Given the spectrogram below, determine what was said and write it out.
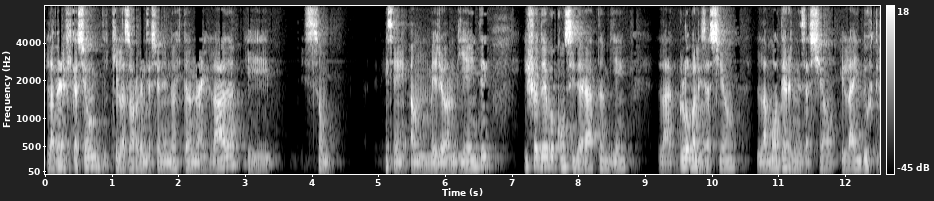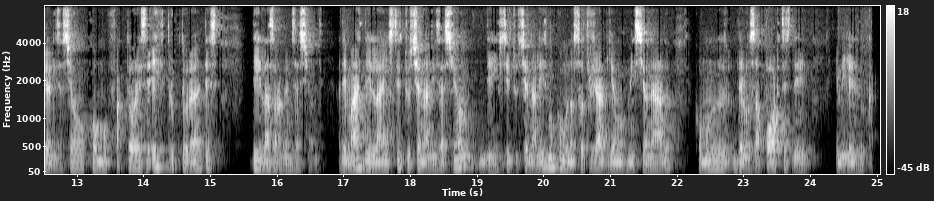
la verificación de que las organizaciones no están aisladas y son, a un medio ambiente. Y yo debo considerar también la globalización, la modernización y la industrialización como factores estructurantes de las organizaciones, además de la institucionalización, de institucionalismo, como nosotros ya habíamos mencionado, como uno de los aportes de Emilio Durkheim.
